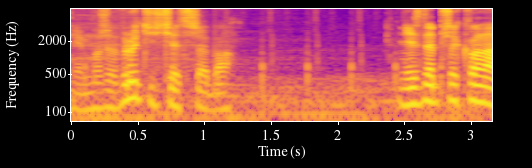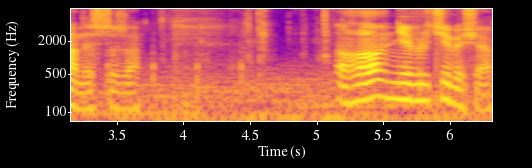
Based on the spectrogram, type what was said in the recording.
Nie, może wrócić się trzeba. Nie jestem przekonany, szczerze. Oho, nie wrócimy się.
